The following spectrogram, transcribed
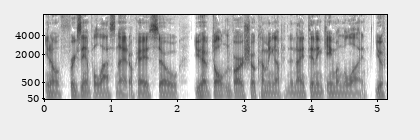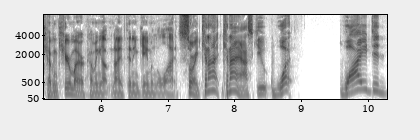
you know, for example, last night, okay? So you have Daulton Varsho coming up in the ninth inning game on the line. You have Kevin Kiermaier coming up ninth inning game on the line. Sorry, can I can I ask you what why did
